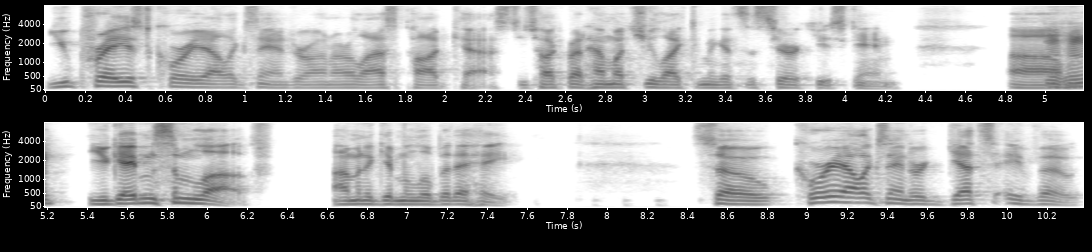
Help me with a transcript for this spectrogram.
you praised Cory Alexander on our last podcast. You talked about how much you liked him against the Syracuse game. Um, mm-hmm. You gave him some love. I'm going to give him a little bit of hate. So Cory Alexander gets a vote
